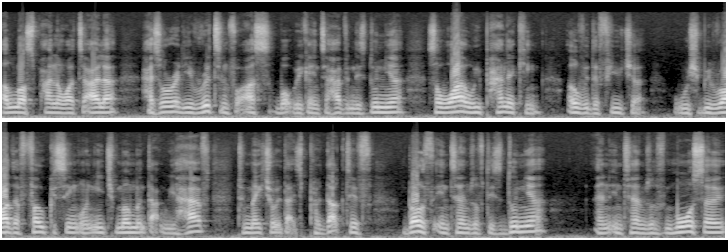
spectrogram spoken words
Allah subhanahu wa ta'ala has already written for us what we're going to have in this dunya. So why are we panicking over the future? we should be rather focusing on each moment that we have to make sure that it's productive both in terms of this dunya and in terms of more so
